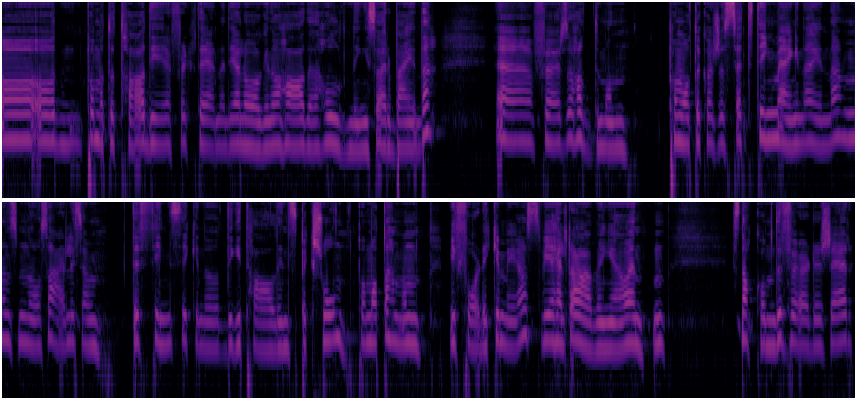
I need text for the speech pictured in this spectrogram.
å på en måte ta de reflekterende dialogene og ha det holdningsarbeidet. Eh, før så hadde man på en måte kanskje sett ting med egne øyne, men som nå så er det liksom Det fins ikke noe digital inspeksjon, på en måte. Men vi får det ikke med oss. Vi er helt avhengig av å enten snakke om det før det skjer,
